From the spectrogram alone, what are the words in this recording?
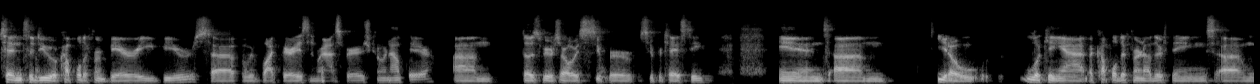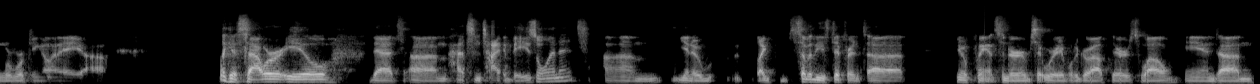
tend to do a couple different berry beers uh, with blackberries and raspberries growing out there. Um, those beers are always super, super tasty. And, um, you know, looking at a couple different other things, um, we're working on a, uh, like a sour ale that um, has some Thai basil in it. Um, you know, like some of these different uh, you know plants and herbs that we're able to grow out there as well. And um,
